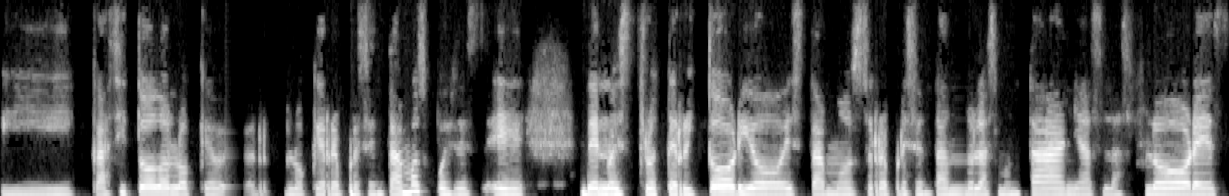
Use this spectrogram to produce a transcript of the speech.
y casi todo lo que, lo que representamos pues es eh, de nuestro territorio, estamos representando las montañas, las flores,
